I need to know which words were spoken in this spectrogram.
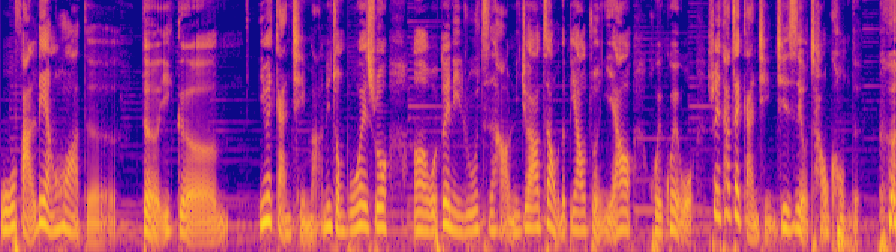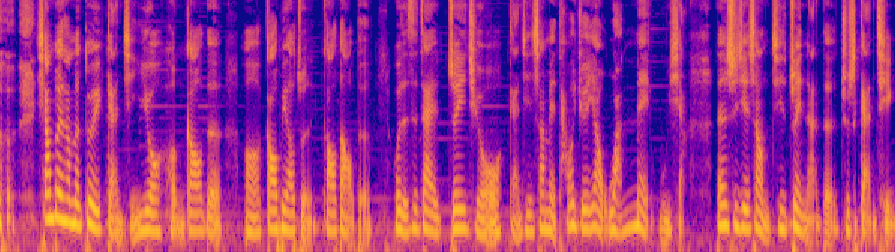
无法量化的的一个，因为感情嘛，你总不会说，呃，我对你如此好，你就要照我的标准也要回馈我。所以他在感情其实是有操控的，相对他们对于感情也有很高的。呃，高标准、高道德，或者是在追求感情上面，他会觉得要完美无瑕。但是世界上其实最难的就是感情，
